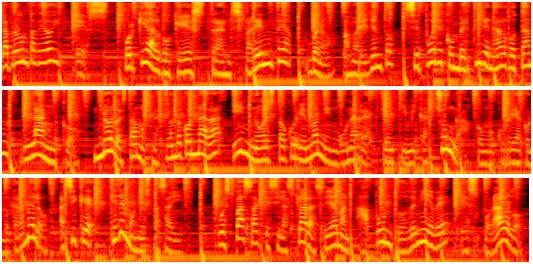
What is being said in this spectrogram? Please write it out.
La pregunta de hoy es, ¿por qué algo que es transparente, bueno, amarillento, se puede convertir en algo tan blanco? No lo estamos mezclando con nada y no está ocurriendo ninguna reacción química chunga, como ocurría con el caramelo. Así que, ¿qué demonios pasa ahí? Pues pasa que si las claras se llaman a punto de nieve es por algo.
